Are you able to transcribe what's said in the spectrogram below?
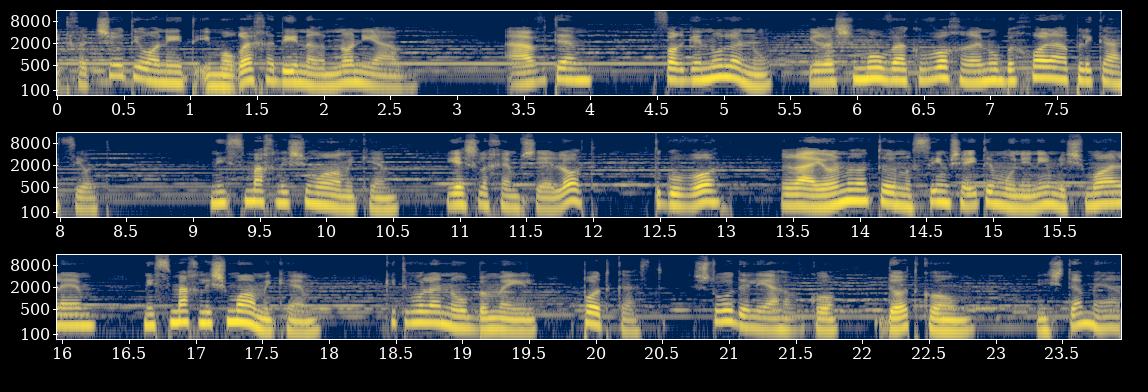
התחדשות עירונית עם עורך הדין ארנון יהב. אהבתם? פרגנו לנו, יירשמו ועקבו אחרינו בכל האפליקציות. נשמח לשמוע מכם. יש לכם שאלות, תגובות, רעיונות או נושאים שהייתם מעוניינים לשמוע עליהם? נשמח לשמוע מכם. כתבו לנו במייל קום. נשתמע.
